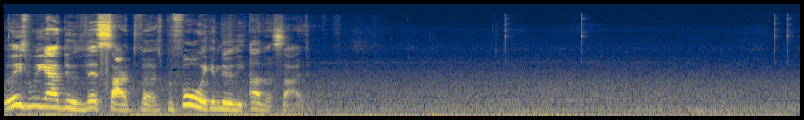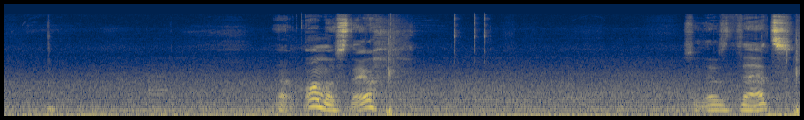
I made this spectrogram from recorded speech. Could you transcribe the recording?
At least we gotta do this side first, before we can do the other side. Oh, almost there. So there's that.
